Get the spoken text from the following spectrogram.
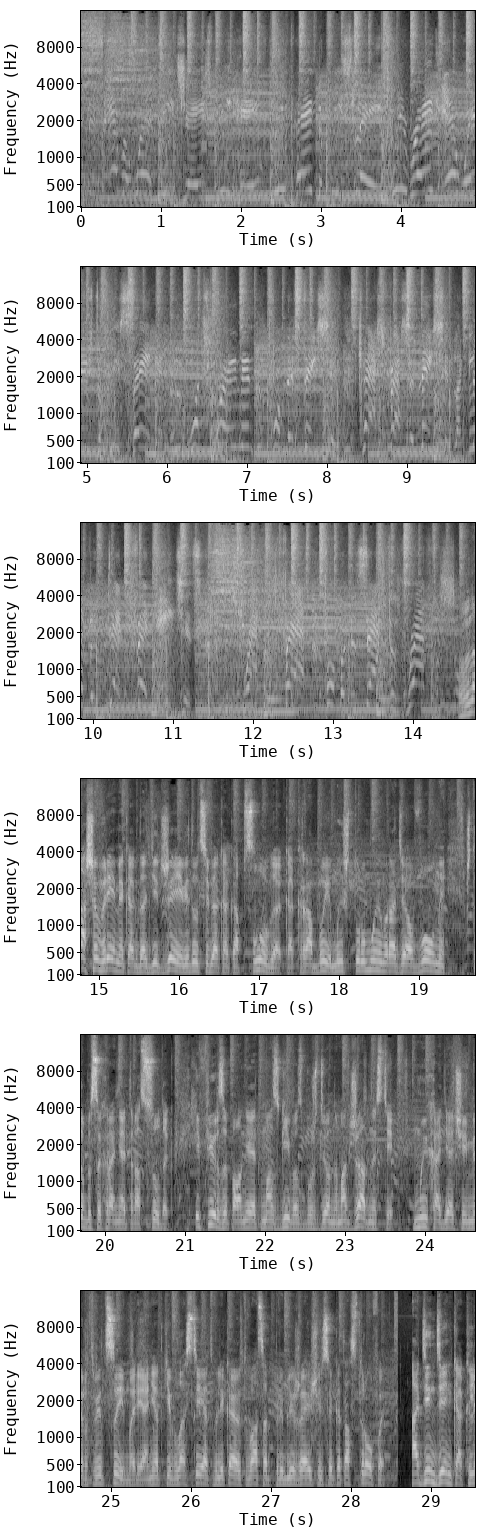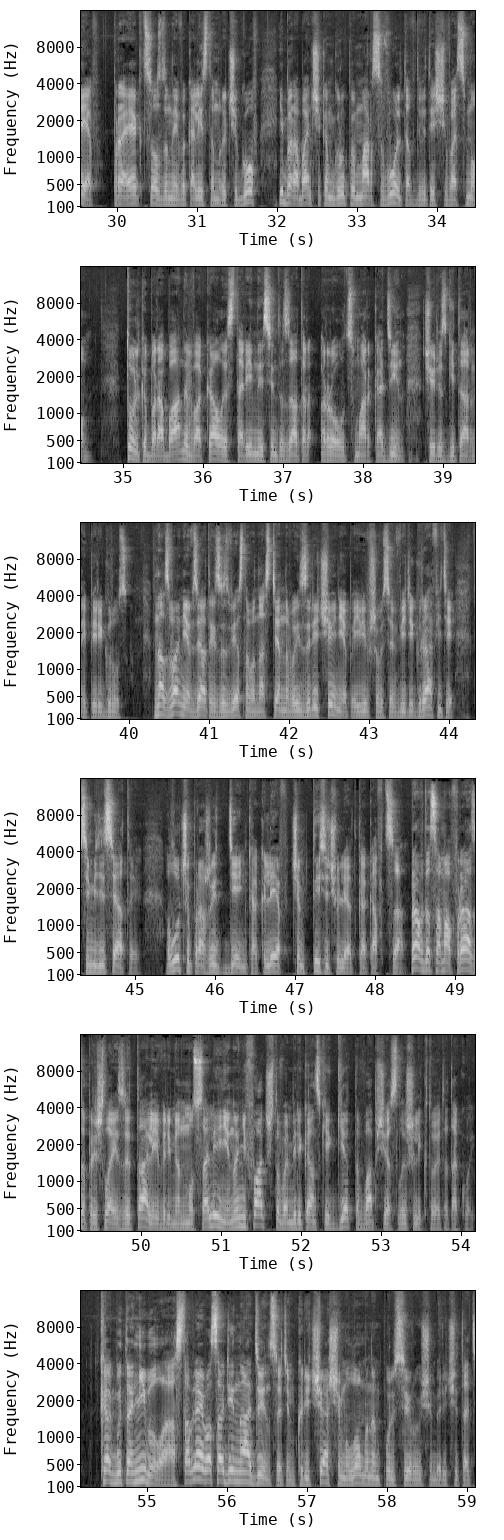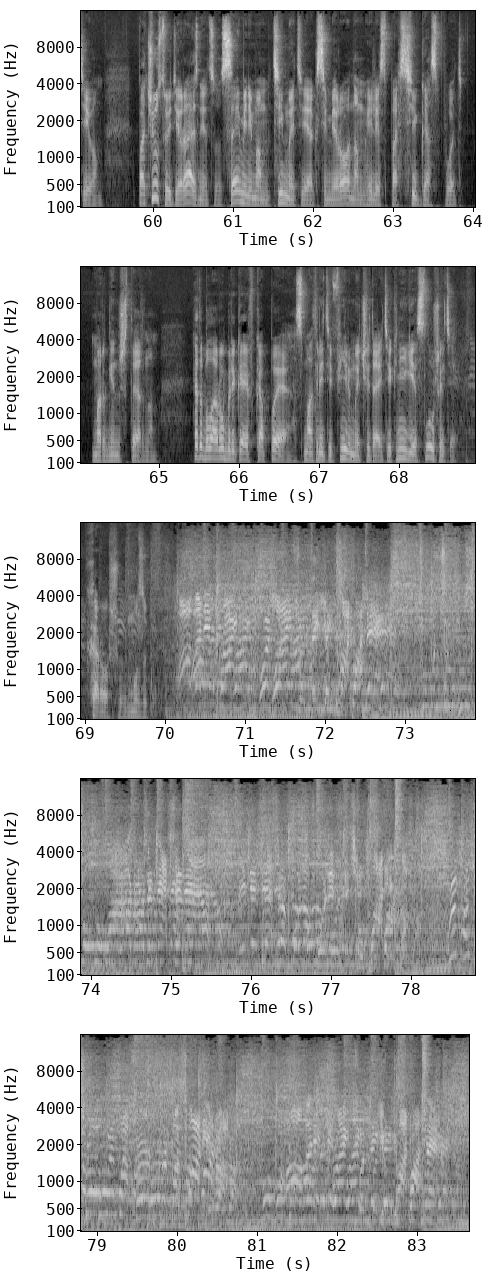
В наше время, когда диджеи ведут себя как обслуга, как рабы, мы штурмуем радиоволны, чтобы сохранять рассудок. Эфир заполняет мозги возбужденным от жадности. Мы ходячие мертвецы, марионетки властей отвлекают вас от приближающейся катастрофы. «Один день как лев» – проект, созданный вокалистом Рычагов и барабанщиком группы Марс Вольта в 2008 только барабаны, вокал и старинный синтезатор Rhodes Mark 1 через гитарный перегруз. Название взято из известного настенного изречения, появившегося в виде граффити в 70-е. «Лучше прожить день как лев, чем тысячу лет как овца». Правда, сама фраза пришла из Италии времен Муссолини, но не факт, что в американских гетто вообще слышали, кто это такой. Как бы то ни было, оставляю вас один на один с этим кричащим, ломаным, пульсирующим речитативом. Почувствуйте разницу с Эминемом, Тимати, Оксимироном или «Спаси Господь». Моргенштерном. Это была рубрика ФКП. Смотрите фильмы, читайте книги, слушайте хорошую музыку.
